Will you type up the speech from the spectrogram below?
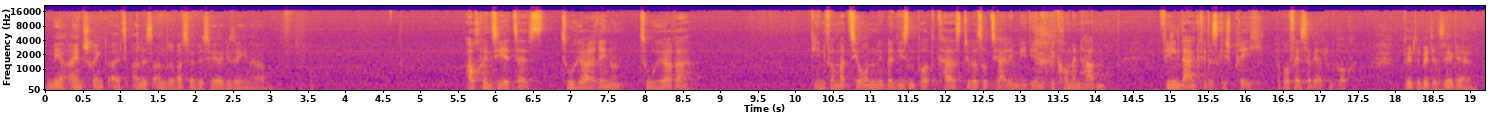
mehr einschränkt als alles andere, was wir bisher gesehen haben. Auch wenn Sie jetzt als Zuhörerinnen und Zuhörer die Informationen über diesen Podcast, über soziale Medien bekommen haben, vielen Dank für das Gespräch, Herr Professor Wertenbroch. Bitte, bitte, sehr gern.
